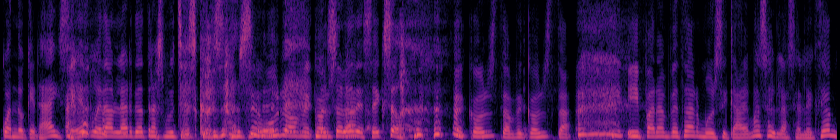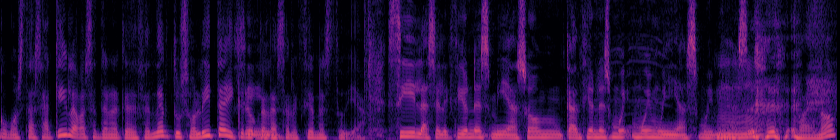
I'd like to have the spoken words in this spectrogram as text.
cuando queráis, ¿eh? Puedo hablar de otras muchas cosas. Seguro, me No consta. solo de sexo. me consta, me consta. Y para empezar, música. Además, hoy la selección, como estás aquí, la vas a tener que defender tú solita y creo Sí. que la selección es tuya. Sí, la selección es mía, son canciones muy, muy mías, muy mías. Mm, Bueno,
